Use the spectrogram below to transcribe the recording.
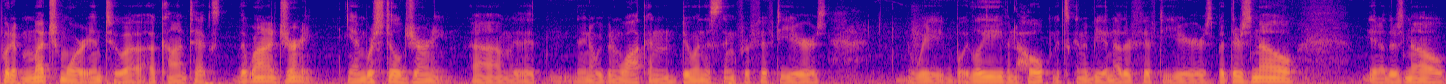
put it much more into a, a context that we're on a journey, and we're still journeying. Um, it, you know, we've been walking, doing this thing for 50 years we believe and hope it's going to be another 50 years but there's no you know there's no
